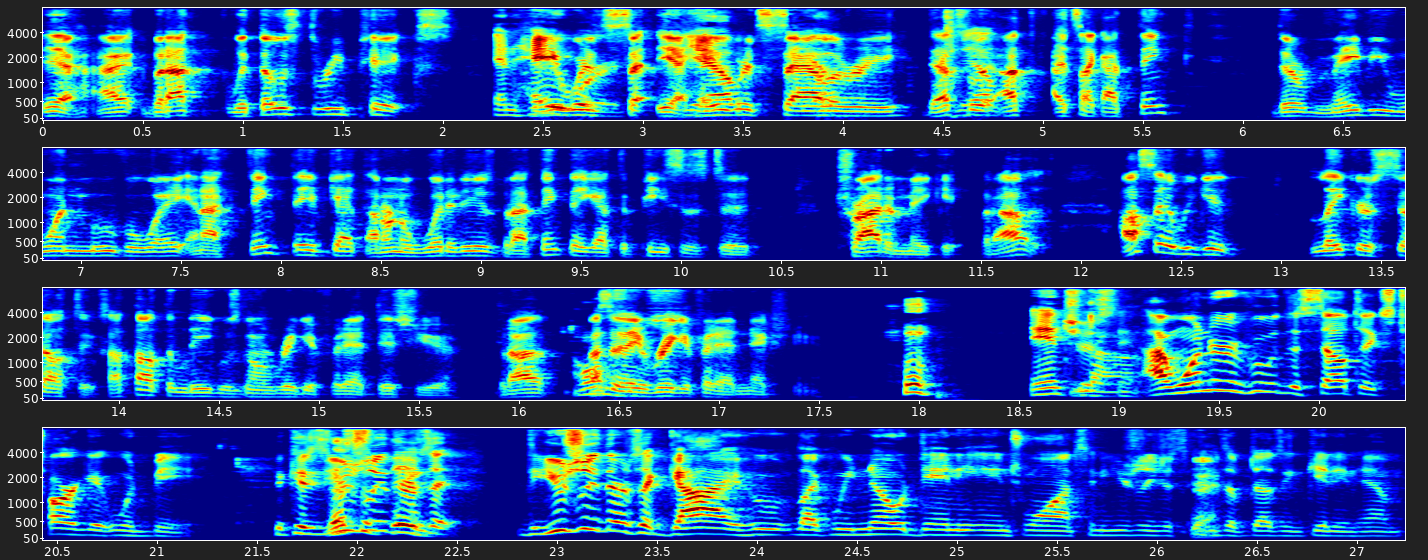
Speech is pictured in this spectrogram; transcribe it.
Yeah, I but I with those three picks, and Hayward. Hayward's sa- yeah, Yep, Hayward's yep. salary. That's Yep. what I, it's like. I think they're maybe one move away, and I think they've got. I don't know what it is, but I think they got the pieces to try to make it. But I'll I'll say we get Lakers Celtics. I thought the league was going to rig it for that this year, but I I say they rig it for that next year. Interesting. No. I wonder who the Celtics target would be because That's the usually there's a usually there's a guy who like we know Danny Ainge wants, and he usually just Yeah. ends up doesn't getting him,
